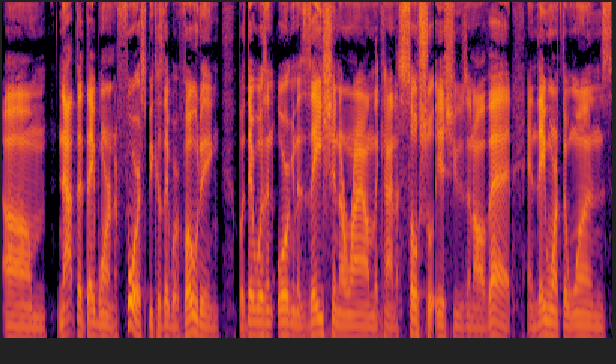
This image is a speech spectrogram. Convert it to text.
Um, not that they weren't a force because they were voting, but there was an organization around the kind of social issues and all that. And they weren't the ones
